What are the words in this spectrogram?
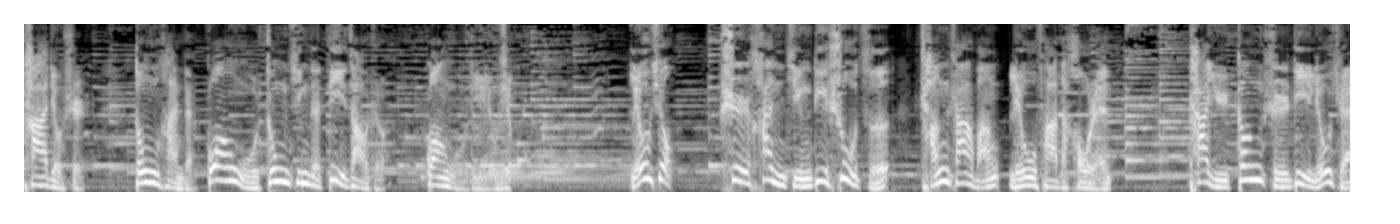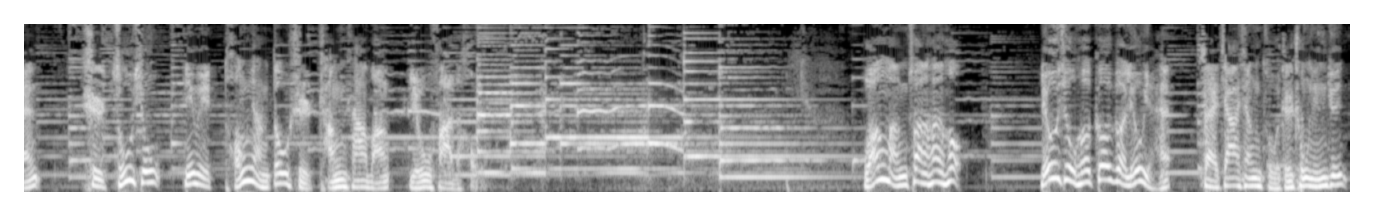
他就是东汉的光武中兴的缔造者光武帝刘秀。刘秀是汉景帝庶子长沙王刘发的后人，他与更始帝刘玄是族兄，因为同样都是长沙王刘发的后人。王莽篡汉后，刘秀和哥哥刘演在家乡组织冲灵军，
